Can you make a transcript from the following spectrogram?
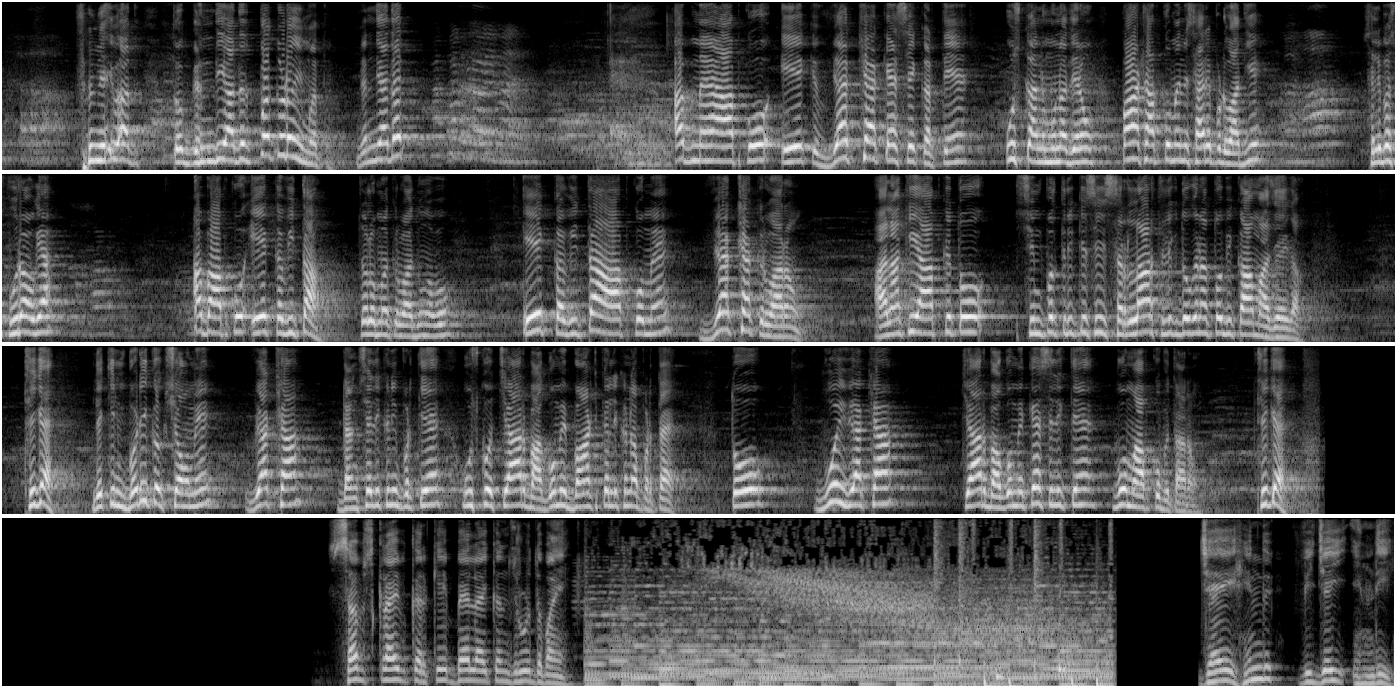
सुन यही बात तो गंदी आदत पकड़ो ही मत। गंदी आदत? अब मैं आपको एक व्याख्या कैसे करते हैं, उसका नमूना दे रहा हूँ। पाठ आपको मैंने सारे पढ़वा दिए। सिलेबस पूरा हो गया। अब आपको एक कविता, चलो मैं करवा दूँगा वो। एक कविता आपको मैं व्याख्या करवा रहा हूँ। हालाँकि आपके तो सिंपल तरीके से सरलार्थ लिख दोगे ना तो भी काम आ जाएगा। ठीक है? लेकिन बड़ी कक्षाओं में व्याख्या ढंग से लिखनी पड़ती है, उसको चार भागों में बांट कर लिखना पड़ता है। तो वही व्याख्या चार भागों में कैसे लिखते हैं, वो मैं आपको बता रहा हूँ। ठीक है? सब्सक्राइब करके बेल आइकन ज़रूर दबाएँ। जय हिंद विजय हिंदी।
